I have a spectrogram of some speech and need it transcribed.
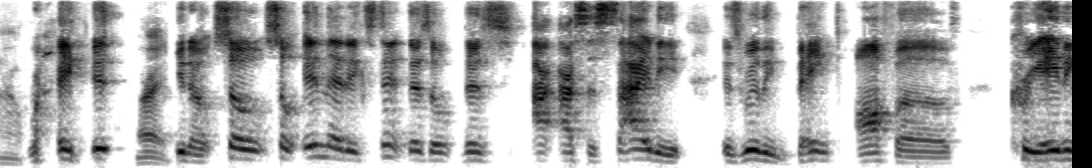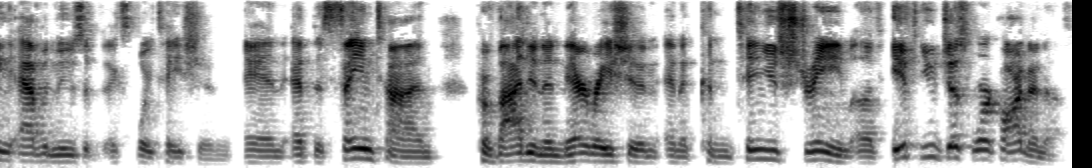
Wow. Right. It, Right. you know, so so in that extent, there's a there's our, our society is really banked off of creating avenues of exploitation and at the same time providing a narration and a continued stream of if you just work hard enough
